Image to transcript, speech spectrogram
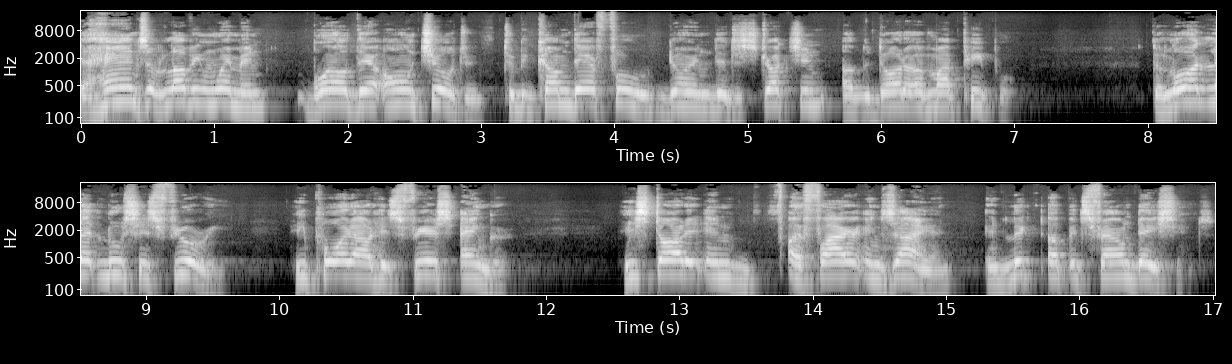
The hands of loving women boiled their own children to become their food during the destruction of the daughter of my people. The Lord let loose his fury. He poured out his fierce anger. He started in a fire in Zion and licked up its foundations.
